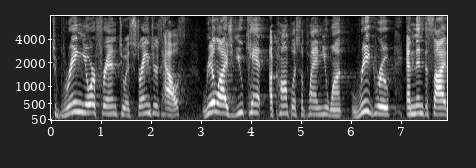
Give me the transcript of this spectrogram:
to bring your friend to a stranger's house, realize you can't accomplish the plan you want, regroup, and then decide,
